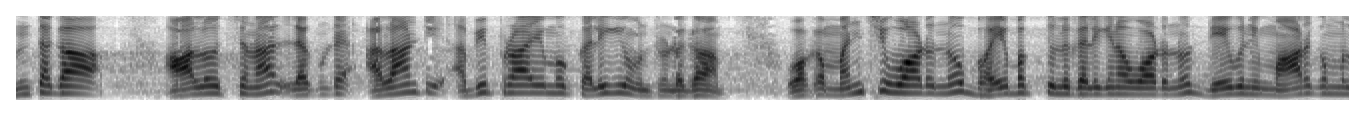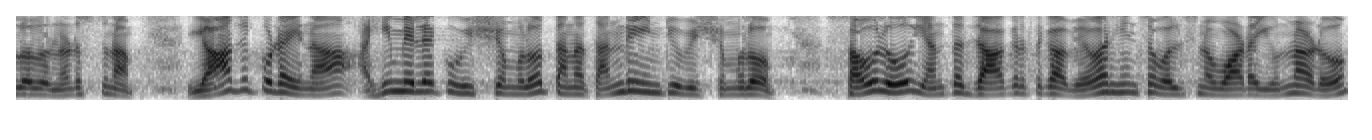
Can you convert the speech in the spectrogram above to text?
అంతగా ఆలోచన లేకుంటే అలాంటి అభిప్రాయము కలిగి ఉంటుండగా ఒక మంచి వాడును భయభక్తులు కలిగిన వాడును దేవుని మార్గములలో నడుస్తున్న యాజకుడైన అహిమెలకు విషయంలో తన తండ్రి ఇంటి విషయంలో సౌలు ఎంత జాగ్రత్తగా వ్యవహరించవలసిన వాడై ఉన్నాడో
